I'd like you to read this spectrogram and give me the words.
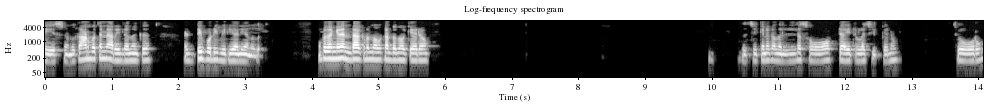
ടേസ്റ്റാണ്. കാണുമ്പോൾ തന്നെ അറിയില്ല നിങ്ങൾക്ക് അടിപൊളി ബിരിയാണിയാണിത്. അപ്പോൾ ഇതെങ്ങനെ ഉണ്ടാക്കണം എന്ന് കണ്ടു നോക്കിയാലോ? ചിക്കനൊക്കെ നല്ല സോഫ്റ്റ് ആയിട്ടുള്ള ചിക്കനും ചോറും.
